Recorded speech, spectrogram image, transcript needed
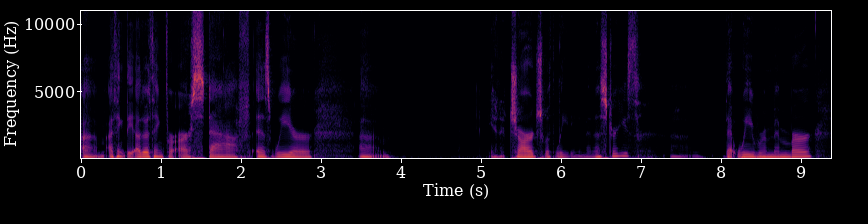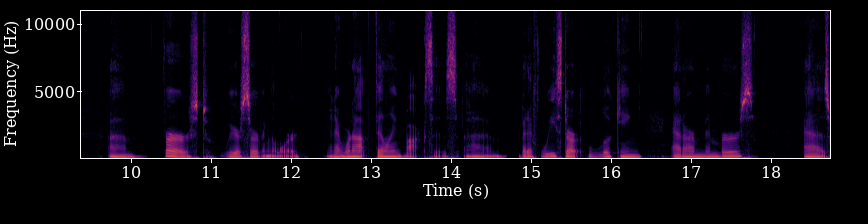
um, I think the other thing for our staff as we are, um, you know, charged with leading ministries um, that we remember um, first we are serving the Lord. You know, we're not filling boxes, um, but if we start looking at our members as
